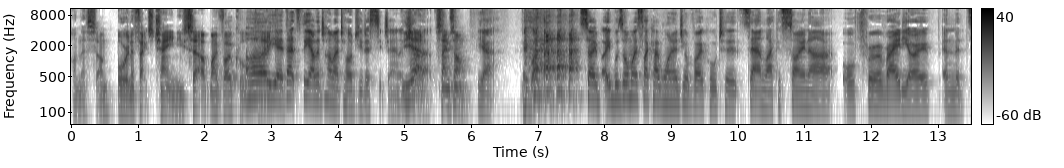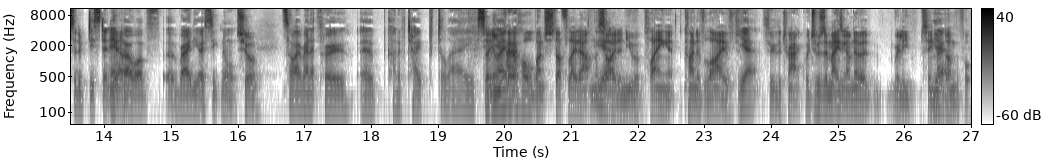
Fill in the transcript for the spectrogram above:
on this song, or an effects chain. You set up my vocal. Oh take. yeah, that's the other time I told you to sit down and shut yeah, up. same song. Yeah. It so it was almost like I wanted your vocal to sound like a sonar or through a radio and the sort of distant Yeah. echo of a radio signal. Sure. So I ran it through a kind of tape delay So you had a whole bunch of stuff laid out on the Yeah. side, and you were playing it kind of live Yeah. through the track, which was amazing. I've never really seen Yeah. that done before.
